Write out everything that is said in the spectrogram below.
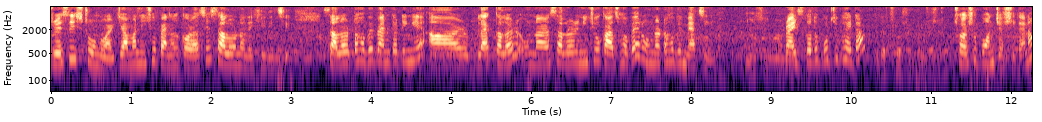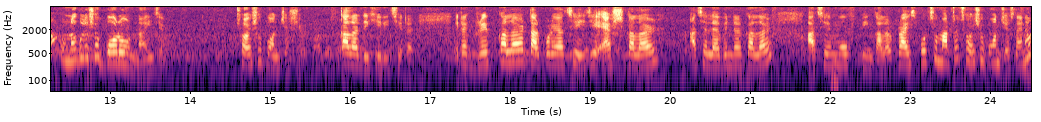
ড্রেসে স্টোন ওয়ার্ক জামার নিচেও প্যানেল করা আছে সালোয়ারটা দেখিয়ে দিচ্ছি। সালোয়ারটা হবে প্যান কাটিংয়ে আর ব্ল্যাক কালার ওনার সালোয়ারের নিচেও কাজ হবে আর ওনাটা হবে ম্যাচিং প্রাইস কত পড়ছে ভাইটা? ছয়শো পঞ্চাশি তাই না? ওনাগুলো সব বড় ওনা এই যে। ছয়শো পঞ্চাশে। কালার দেখিয়ে দিচ্ছি এটার। এটা গ্রেপ কালার তারপরে আছে এই যে অ্যাশ কালার আছে ল্যাভেন্ডার কালার আছে মুভ পিঙ্ক কালার প্রাইস পড়ছে মাত্র ছয়শো পঞ্চাশ তাই না?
